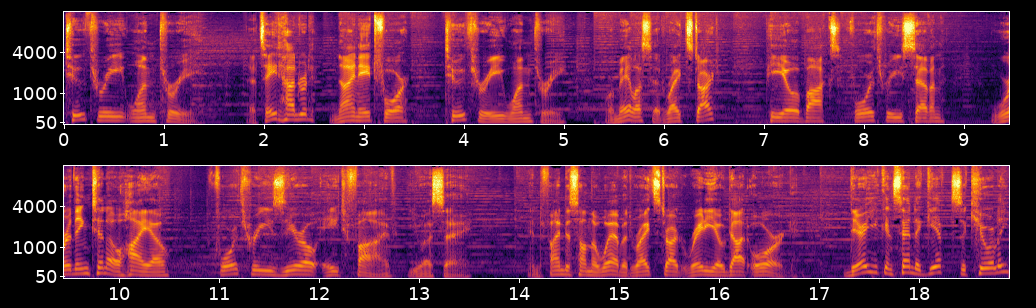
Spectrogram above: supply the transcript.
2313. That's 800 984 2313. Or mail us at Right Start P.O. Box 437, Worthington, Ohio 43085, USA. And find us on the web at rightstartradio.org. There you can send a gift securely,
